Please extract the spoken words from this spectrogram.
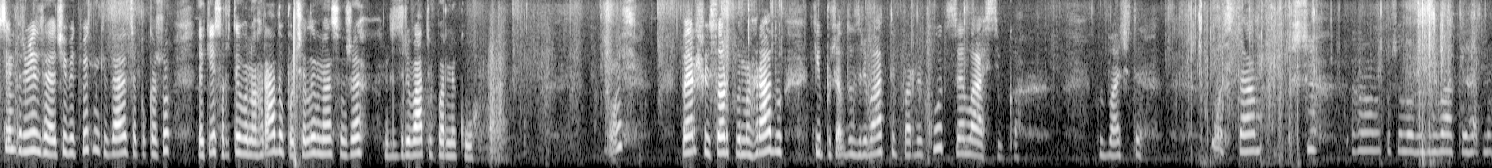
Всім привіт, глядачі підписники. Зараз я покажу, які сорти винограду почали в нас вже дозрівати в парнику. Ось перший сорт винограду, який почав дозрівати в парнику, це ластівка. Ви бачите, ось там ще гарно почало дозрівати гарно.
